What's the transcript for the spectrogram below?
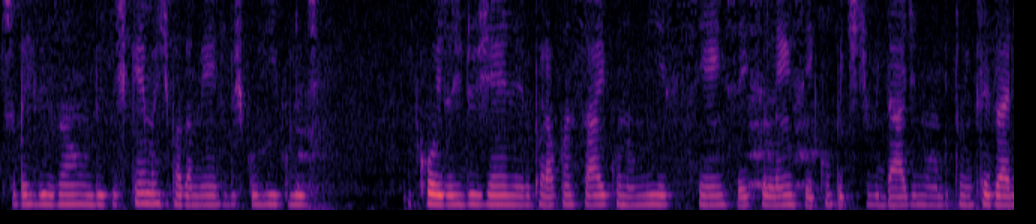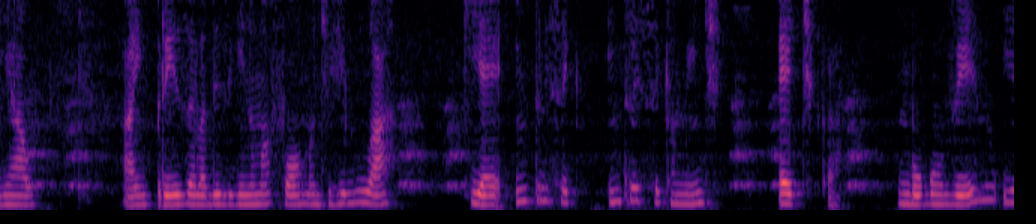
supervisão, dos esquemas de pagamento, dos currículos e coisas do gênero para alcançar a economia, eficiência, excelência e competitividade no âmbito empresarial. A empresa ela designa uma forma de regular que é intrinsecamente ética. Um bom governo e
